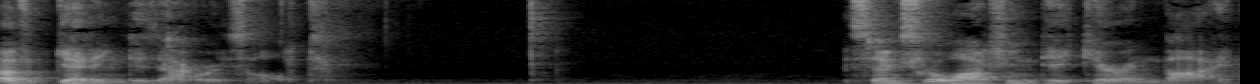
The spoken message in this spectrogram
of getting to that result. Thanks for watching. Take care and bye.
